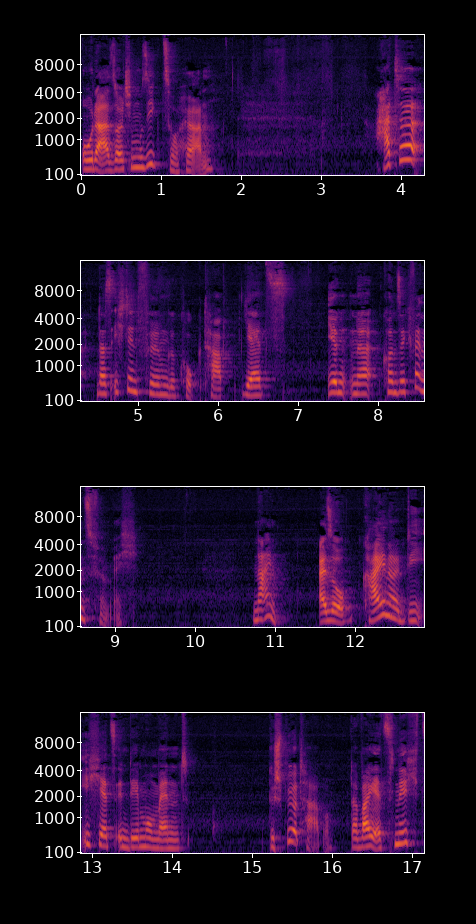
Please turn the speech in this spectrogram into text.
oder solche Musik zu hören. Hatte, dass ich den Film geguckt habe, jetzt irgendeine Konsequenz für mich? Nein, also keine, die ich jetzt in dem Moment gespürt habe. Da war jetzt nichts.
